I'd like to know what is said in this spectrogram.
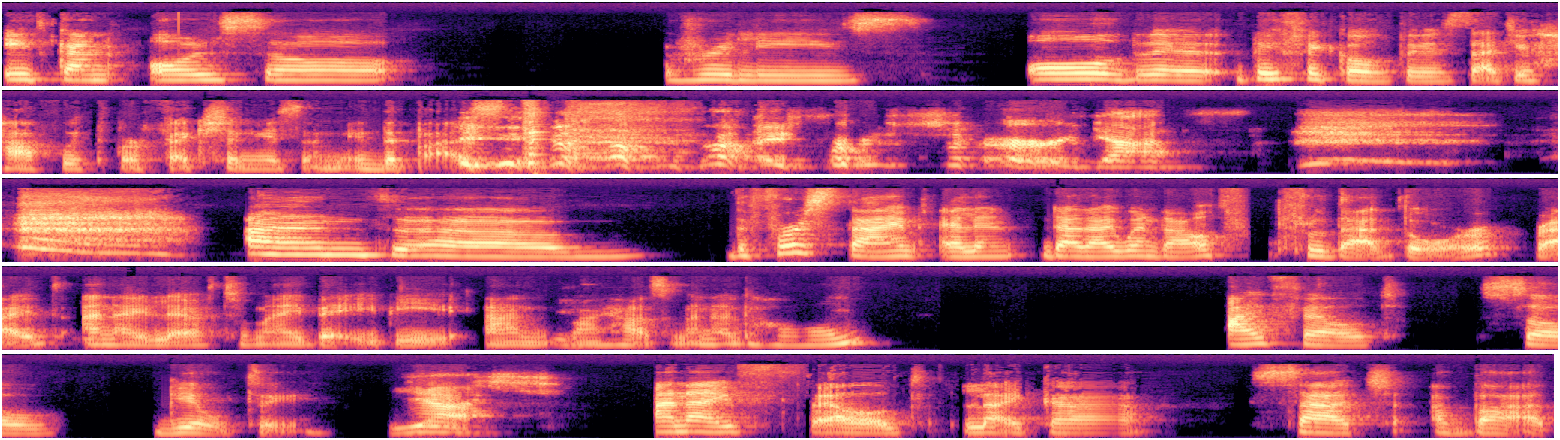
It can also release all the difficulties that you have with perfectionism in the past. yeah, right, for sure. Yes. and um, the first time, Ellen, that I went out through that door, right, and I left my baby and my husband at home, I felt so guilty. Yes. And I felt like a such a bad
